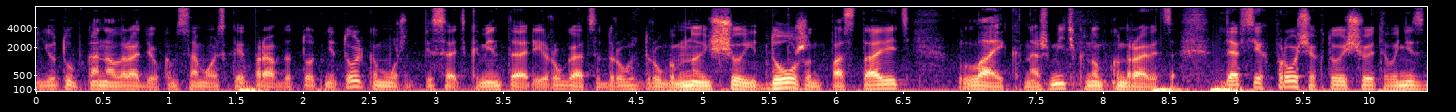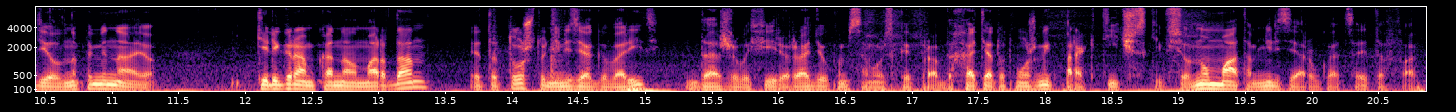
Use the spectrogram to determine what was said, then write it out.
YouTube канал радио «Комсомольская правда», тот не только может писать комментарии, ругаться друг с другом, но еще и должен поставить лайк. Нажмите кнопку «Нравится». Для всех прочих, кто еще этого не сделал, напоминаю, телеграм-канал «Мардан» Это то, что нельзя говорить даже в эфире радио «Комсомольская правда». Хотя тут можно и практически все. Но матом нельзя ругаться, это факт.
